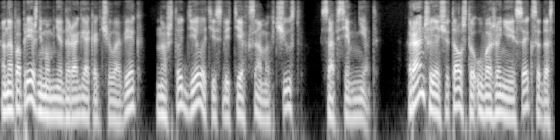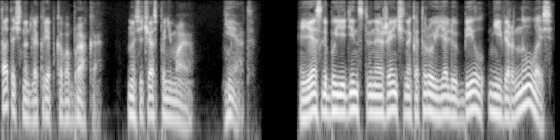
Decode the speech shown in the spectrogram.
Она по-прежнему мне дорога как человек, но что делать, если тех самых чувств совсем нет? Раньше я считал, что уважения и секса достаточно для крепкого брака. Но сейчас понимаю. Нет. Если бы единственная женщина, которую я любил, не вернулась,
